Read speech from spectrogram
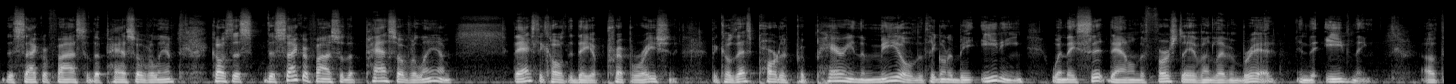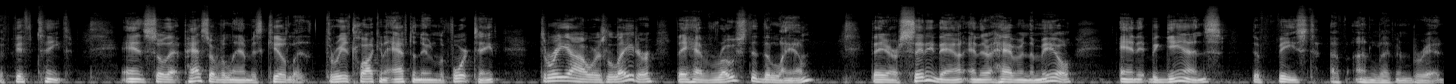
the sacrifice of the Passover lamb. Because the, the sacrifice of the Passover lamb, they actually call it the day of preparation because that's part of preparing the meal that they're going to be eating when they sit down on the first day of unleavened bread in the evening of the 15th. And so that Passover lamb is killed at 3 o'clock in the afternoon on the 14th. Three hours later, they have roasted the lamb. They are sitting down and they're having the meal, and it begins the feast of unleavened bread.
